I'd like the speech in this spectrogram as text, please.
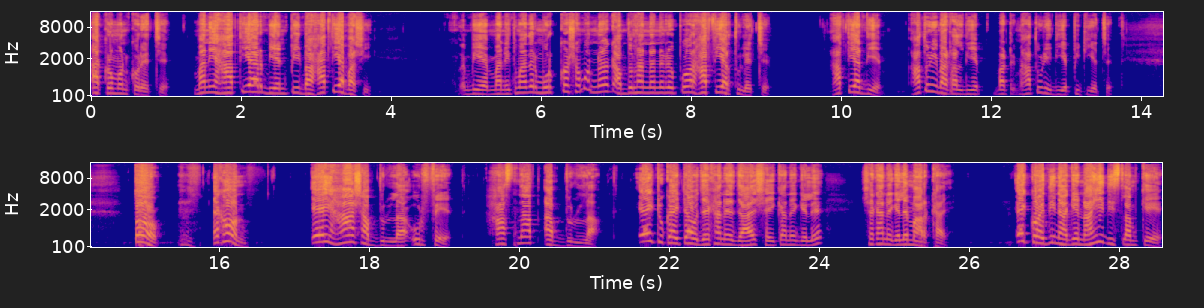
আক্রমণ করেছে। মানে হাতিয়ার বিএনপির বা হাতিয়াবাসী মানে তোমাদের মূর্খ সমন্বয়ক আব্দুল হান্নানের উপর হাতিয়ার তুলেছে। হাতিয়ার দিয়ে, হাতুড়ি বাটাল দিয়ে, বাট- হাতুড়ি দিয়ে পিটিয়েছে। তো, এখন এই হাস আব্দুল্লাহ উর্ফে হাসনাত আব্দুল্লাহ, এই টুকাইটাও যেখানে যায় সেইখানে গেলে, সেখানে গেলে মার খায়। এই কয়দিন আগে নাহিদ ইসলামকে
